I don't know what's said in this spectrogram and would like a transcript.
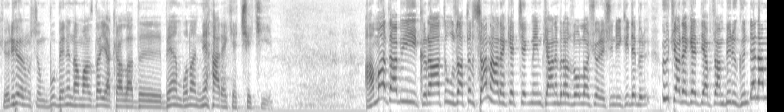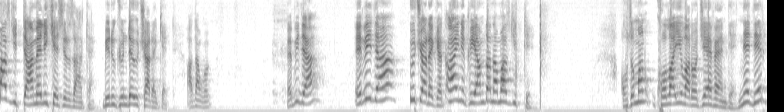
görüyor musun bu beni namazda yakaladı, ben buna ne hareket çekeyim? Ama tabii kıraatı uzatırsan hareket çekme imkanı biraz zorlaşıyor. Şimdi ikide bir, üç hareket yapsan bir günde namaz gitti. Ameli kesir zaten. Bir günde üç hareket. Adam E bir daha. E bir daha. Üç hareket. Aynı kıyamda namaz gitti. O zaman kolayı var hoca efendi. Nedir?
